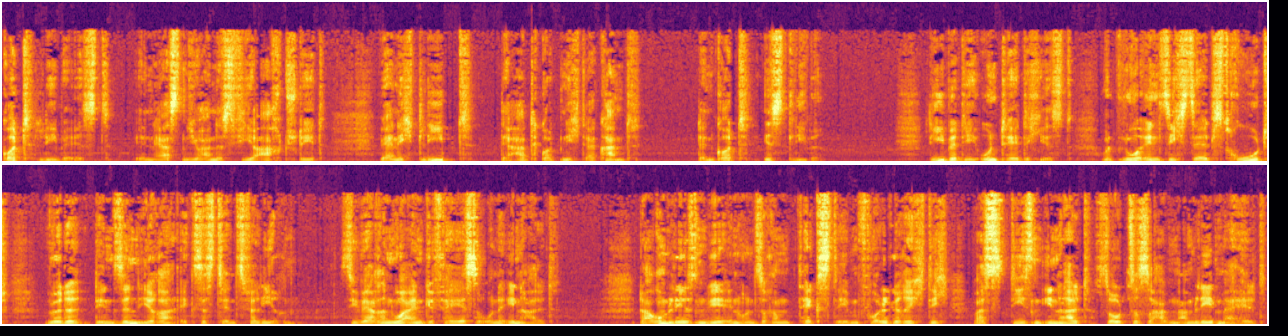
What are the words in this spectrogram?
Gott Liebe ist, in 1. Johannes 4,8 steht, wer nicht liebt, der hat Gott nicht erkannt, denn Gott ist Liebe. Liebe, die untätig ist und nur in sich selbst ruht, würde den Sinn ihrer Existenz verlieren. Sie wäre nur ein Gefäß ohne Inhalt. Darum lesen wir in unserem Text eben folgerichtig, was diesen Inhalt sozusagen am Leben erhält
